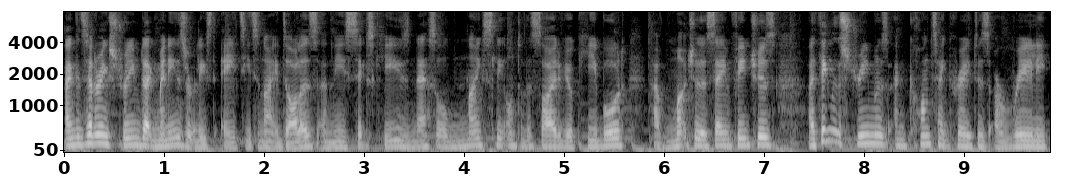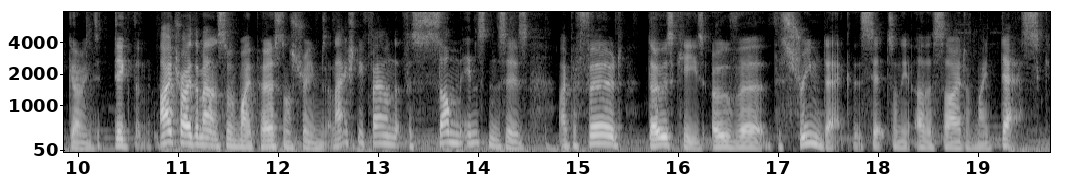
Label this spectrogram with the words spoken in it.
And considering Stream Deck Minis are at least 80 to $90 and these six keys nestled nicely onto the side of your keyboard have much of the same features, I think that streamers and content creators are really going to dig them. I tried them out in some of my personal streams and I actually found that for some instances, I preferred those keys over the Stream Deck that sits on the other side of my desk.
